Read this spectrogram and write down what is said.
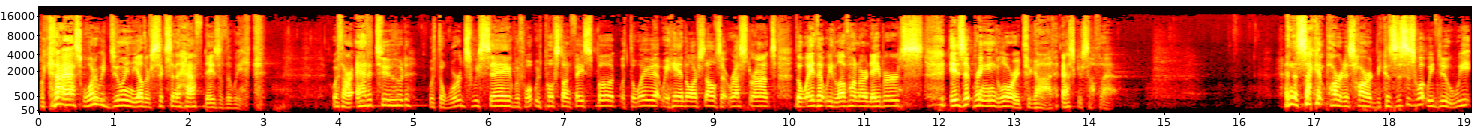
But can I ask, what are we doing the other six and a half days of the week? With our attitude, with the words we say, with what we post on Facebook, with the way that we handle ourselves at restaurants, the way that we love on our neighbors, is it bringing glory to God? Ask yourself that. And the second part is hard because this is what we do. We,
